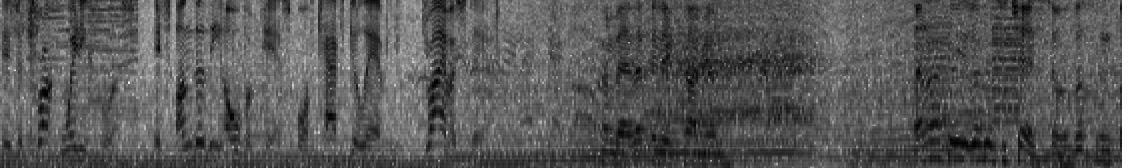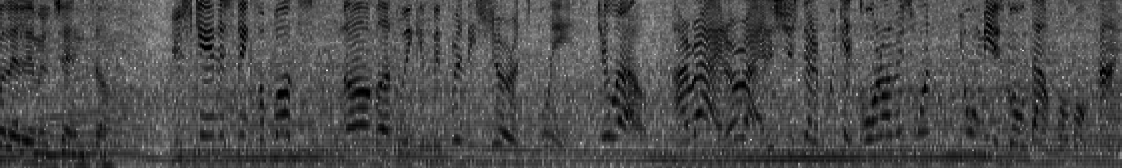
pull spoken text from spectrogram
there's a truck waiting for us. It's under the overpass off Catskill Avenue. Drive us there. Vabbè, vai a prendere il camion. Ma non ho capito cosa è successo. Cosa- qual è l'emergenza? You scan this thing for bugs? No, but we can be pretty sure it's clean. Chill out. All right, all right. It's just that if we get caught on this one, you and me is going down for a long time.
